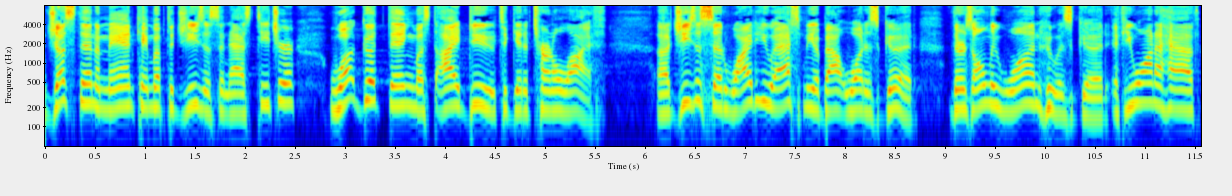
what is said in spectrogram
Just then a man came up to Jesus and asked, Teacher, what good thing must I do to get eternal life? Uh, Jesus said, Why do you ask me about what is good? There's only one who is good. If you want to have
